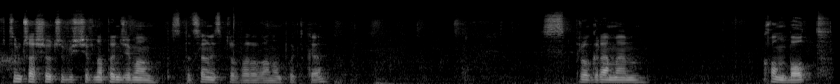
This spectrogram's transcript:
W tym czasie oczywiście w napędzie mam specjalnie spreparowaną płytkę z programem Conbot.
